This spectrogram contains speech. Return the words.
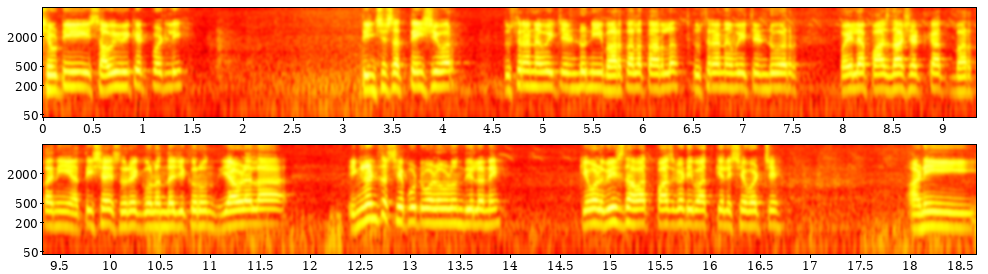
शेवटी सहावी विकेट पडली. तीनशे सत्त्याऐंशीवर दुसऱ्या नवे चेंडूनी भारताला तारलं. दुसऱ्या नवे चेंडूवर पहिल्या पाच दहा षटकात भारताने अतिशय सुरेख गोलंदाजी करून यावेळेला इंग्लंडचं शेपूट वळवळून दिलं नाही. केवळ वीस धावात पाच गडी बाद केले शेवटचे. आणि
